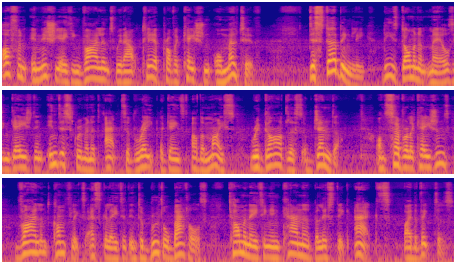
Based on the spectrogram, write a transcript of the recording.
often initiating violence without clear provocation or motive. Disturbingly, these dominant males engaged in indiscriminate acts of rape against other mice, regardless of gender. On several occasions, violent conflicts escalated into brutal battles, culminating in cannibalistic acts by the victors.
